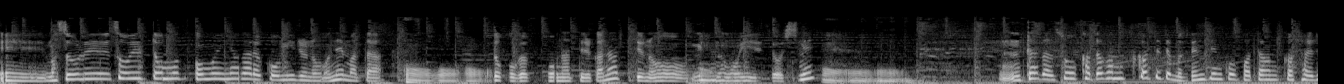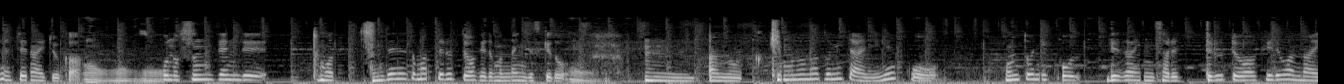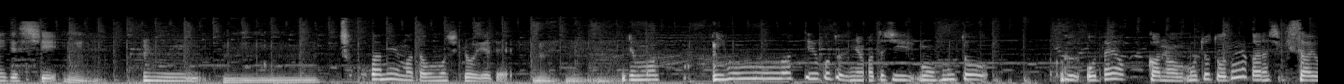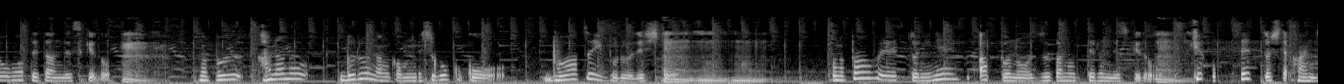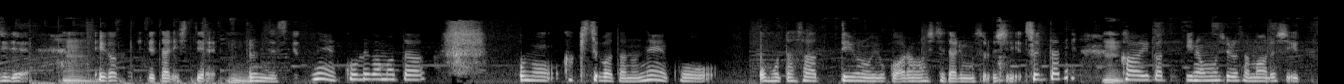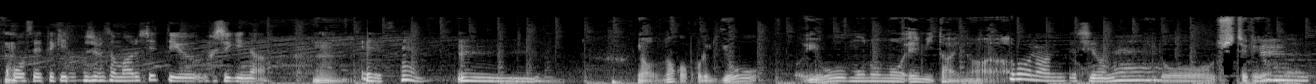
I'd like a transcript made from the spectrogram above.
えーまあ、それ、そういうと思思いながらこう見るのもね、また。どこがこうなってるかなっていうのを見るのもいいでしょうしね。ただ、そう型紙使ってても全然こうパターン化されてないというか。この寸前で止まっ、寸前で止まってるってわけでもないんですけど、うん。うん、あの、着物の図みたいにね、こう、本当にこう、デザインされてるってわけではないですし、うん。うん、うーん。そこがね、また面白い絵で。うんうんでも、日本場っていうことでね、私、もう本当、ふ穏やかな、もうちょっと穏やかな色彩を持ってたんですけど、うん。まあブ花のブルーなんかもね、すごくこう、分厚いブルーでして、うんうんこのパンフレットにね、アップの図が載ってるんですけど、うん結構セットした感じでうん。描かれてたりしてうんるんですけどね、これがまた、この柿つばたのね、こう、重たさっていうのをよく表してたりもするし、そういったね、うん。絵画的な面白さもあるし、うん構成的な面白さもあるしっていう不思議なうん。絵ですね。うん。いや、なんかこれ、洋、洋物の絵みたいなそうなんですよね。色してるよね。うん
